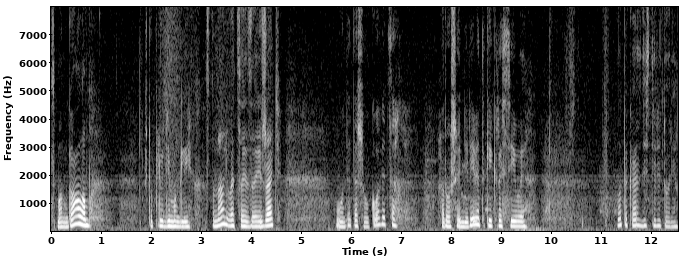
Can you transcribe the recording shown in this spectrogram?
с мангалом, чтобы люди могли останавливаться и заезжать вот это шелковица. Хорошие деревья, такие красивые. Вот такая здесь территория.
